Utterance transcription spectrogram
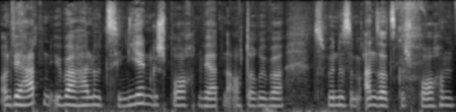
Und wir hatten über Halluzinieren gesprochen, wir hatten auch darüber zumindest im Ansatz gesprochen.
